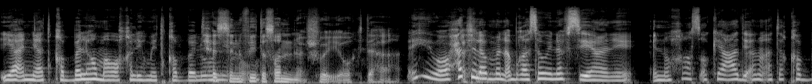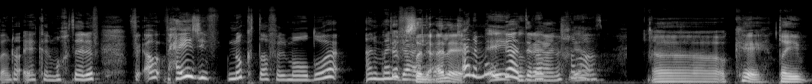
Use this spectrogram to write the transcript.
يا إني أتقبلهم أو أخليهم يتقبلوني تحس إنه أو... في تصنع شوية وقتها. أيوه وحتى عشان- لما أبغى أسوي نفسي يعني إنه خلاص okay عادي أنا أتقبل رأيك المختلف. في أو حيجي في نقطة في الموضوع أنا ماني تفصل قادرة. عليه. أنا ماني قادرة. يعني خلاص. آه، okay. طيب.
